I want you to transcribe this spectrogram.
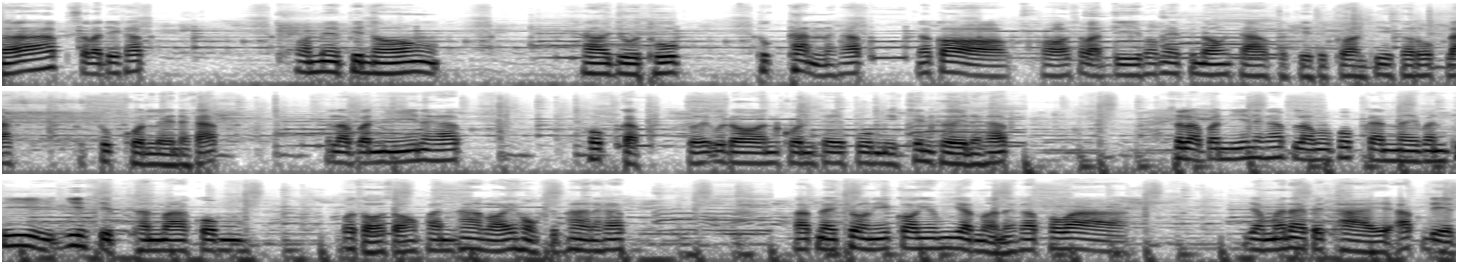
ครับ สวัสดีครับพ่อแม่พี่น้องชาว YouTube ทุกท่านนะครับ แล้วก็ขอสวัสดีพ่อแม่พี่น้องชาวเกษตรกรที่เคารพรักทุกคนเลยนะครับสำหรับวันนี้นะครับ พบกับเคยอุดรคนชัยภูมิอีกเช่นเคยนะครับสำหรับวันนี้นะครับเรามาพบกันในวันที่ 20 ธันวาคม พศ 2565 นะครับ ครับในช่วงนี้ก็เงียบๆหน่อยนะครับ เพราะว่า ยังไม่ได้ไปถ่ายอัปเดต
